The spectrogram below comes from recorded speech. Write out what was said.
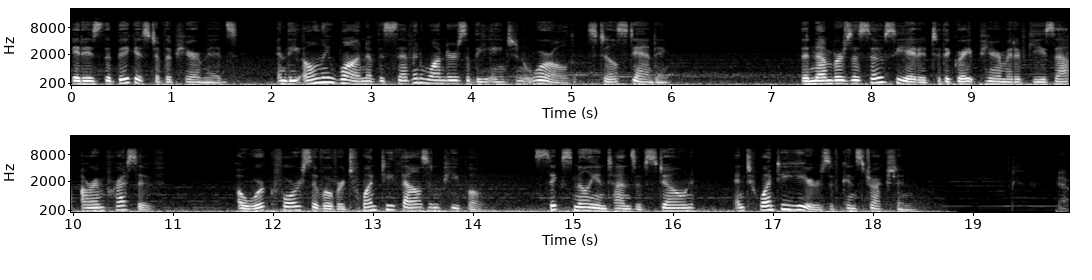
It is the biggest of the pyramids and the only one of the seven wonders of the ancient world still standing. The numbers associated to the Great Pyramid of Giza are impressive. A workforce of over 20,000 people, 6 million tons of stone, and 20 years of construction. Yeah,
